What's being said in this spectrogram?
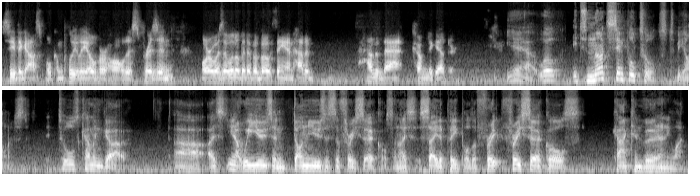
see the gospel completely overhaul this prison, or was it a little bit of a both and? How did how did that come together? Yeah, well, it's not simple tools to be honest. Tools come and go. Uh, I, you know, we use and Don uses the three circles, and I say to people, the free, three circles can't convert anyone.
